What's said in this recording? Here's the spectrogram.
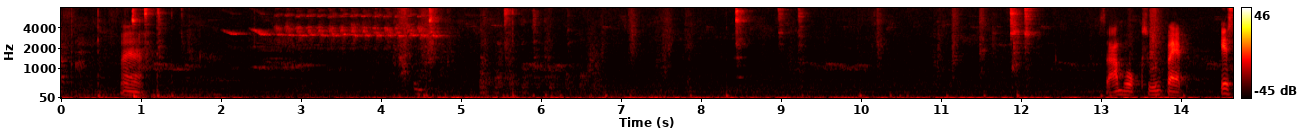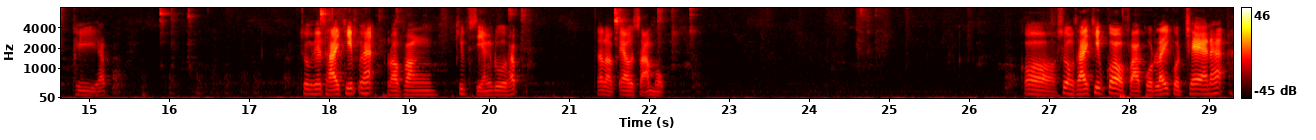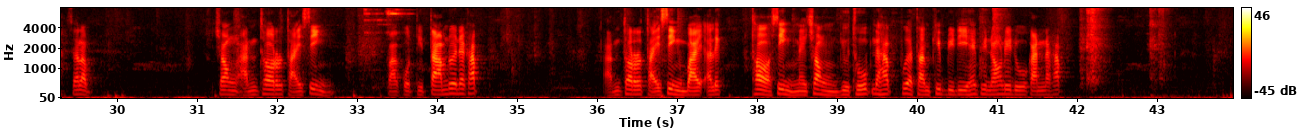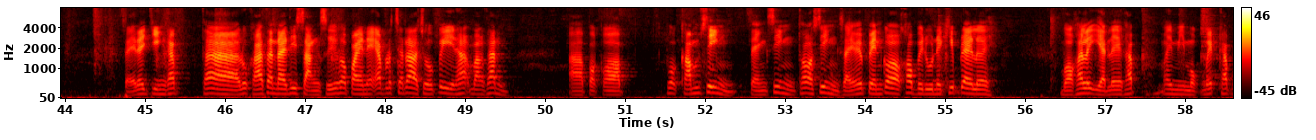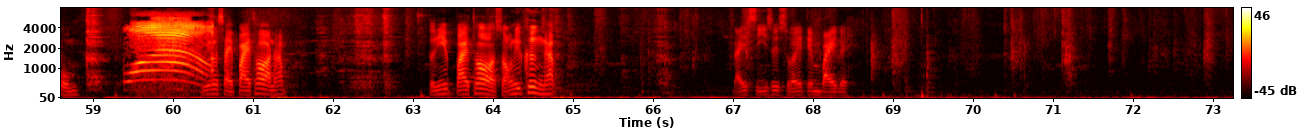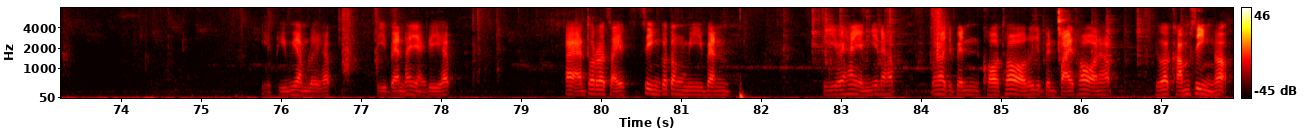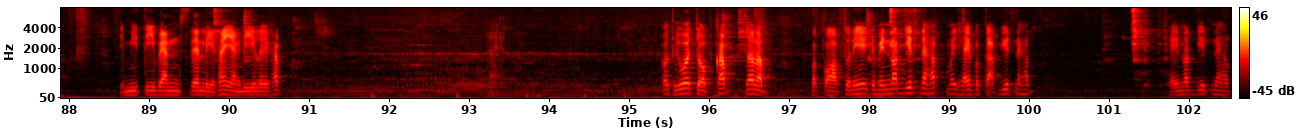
3608 SP ครับ ช่วงสุดท้ายคลิปฮะเราฟังคลิปเสียงดูครับสำหรับ L36 ก็ช่วงท้ายคลิปก็ฝากกดไลค์กดแชร์นะฮะสำหรับช่องอันทอรถไถซิ่ง ฝากกดติดตามด้วยนะครับ อันทอรถไถซิ่ง by อเล็กท่อซิ่งในช่อง YouTube นะครับ เพื่อทำคลิปดีๆ ให้พี่น้องได้ดูกันนะครับ ใส่ได้จริงครับ ถ้าลูกค้าท่านใดที่สั่งซื้อเข้าไปในแอปรัชดาโชปี้นะฮะบางท่านอ่าประกอบพวกค้ำซิ่ง แต่งซิ่ง ท่อซิ่ง ใส่ไม่เป็นก็เข้าไปดูในคลิปได้เลย บอกให้ละเอียดเลยครับ ไม่มีหมกเม็ดครับผมว้าวนี่ก็ใส่ปลายท่อนะครับ ตัวนี้ปลายท่อสองนิ้วครึ่งนะครับไดสีสวยๆเต็มใบเลย เกีย พรีเมียมเลยครับ ตีแบนให้อย่างดีครับ ถ้าอ่านโทรศัพท์ซิ่งก็ต้องมีแบนตีไว้ให้อย่างนี้นะครับ ไม่ว่าจะเป็นคอท่อหรือจะเป็นปลายท่อนะครับ หรือว่าค้ำซิ่งก็จะมีตีแบนสแตนเลสให้อย่างดีเลยครับ ก็ถือว่าจบครับสำหรับประกอบตัวนี้จะเป็นน็อตยึดนะครับ ไม่ใช้ประกับยึดนะครับ ใช้น็อตยึดนะครับ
